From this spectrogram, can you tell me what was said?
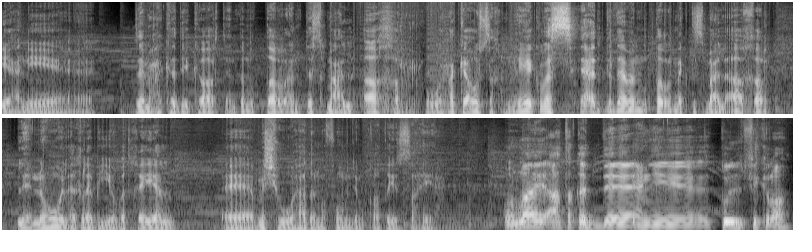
يعني زي ما حكى ديكارت أنت مضطر أن تسمع الآخر. هو حكى أوسخ من هيك بس أنت دائما مضطر إنك تسمع الآخر لأنه هو الأغلبية. وبتخيل آه، مش هو هذا المفهوم الديمقراطي الصحيح. والله أعتقد آه، يعني كل فكرة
